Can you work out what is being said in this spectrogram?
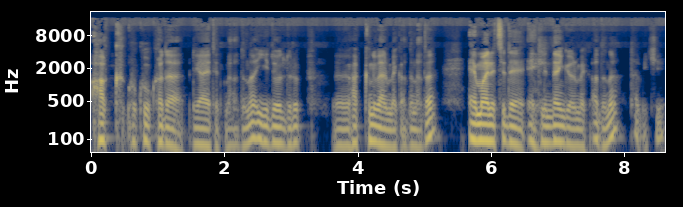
hak hukuka da riayet etme adına yiğidi öldürüp e, hakkını vermek adına da emaneti de ehlinden görmek adına tabii ki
